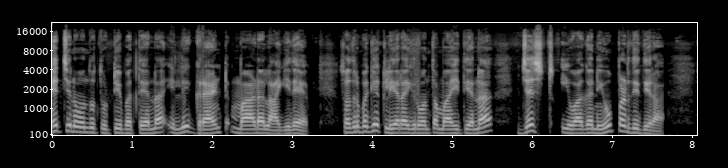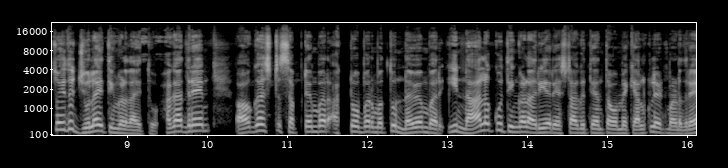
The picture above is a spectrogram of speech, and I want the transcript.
ಹೆಚ್ಚಿನ ಒಂದು ತುಟ್ಟಿ ಭತ್ತೆಯನ್ನು ಇಲ್ಲಿ ಗ್ರ್ಯಾಂಟ್ ಮಾಡಲಾಗಿದೆ. ಸೊ ಅದ್ರ ಬಗ್ಗೆ ಕ್ಲಿಯರ್ ಆಗಿರುವಂಥ ಮಾಹಿತಿಯನ್ನು ಜಸ್ಟ್ ಇವಾಗ ನೀವು ಪಡೆದಿದ್ದೀರಾ. ಸೊ ಇದು ಜುಲೈ ತಿಂಗಳದಾಯಿತು. ಹಾಗಾದರೆ ಆಗಸ್ಟ್, ಸೆಪ್ಟೆಂಬರ್, ಅಕ್ಟೋಬರ್ ಮತ್ತು ನವೆಂಬರ್ ಈ ನಾಲ್ಕು ತಿಂಗಳ ಅರಿಯರ್ ಎಷ್ಟಾಗುತ್ತೆ ಅಂತ ಒಮ್ಮೆ ಕ್ಯಾಲ್ಕುಲೇಟ್ ಮಾಡಿದ್ರೆ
